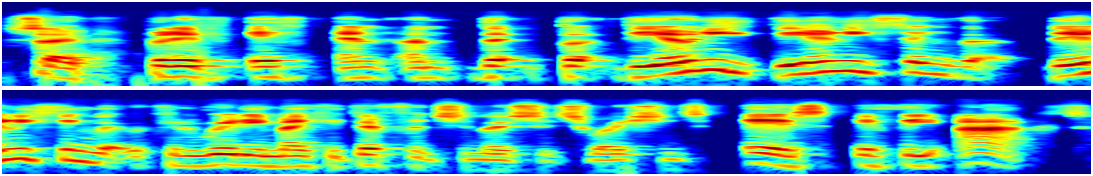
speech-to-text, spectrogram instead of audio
So, but if if and and the, but the only the only thing that the only thing that can really make a difference in those situations is if the act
